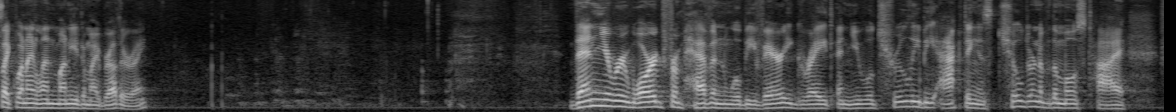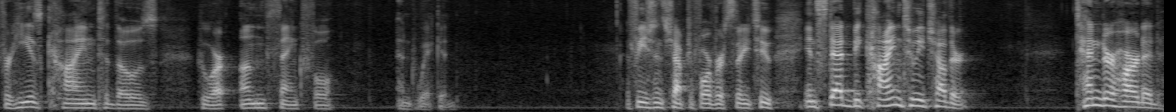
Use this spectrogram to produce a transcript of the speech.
It's like when I lend money to my brother, right? Then your reward from heaven will be very great, and you will truly be acting as children of the Most High, for He is kind to those who are unthankful and wicked. Ephesians chapter 4 verse 32. Instead be kind to each other, tenderhearted,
